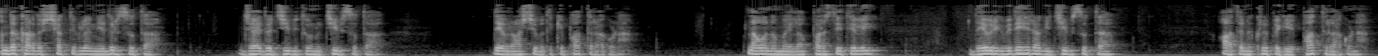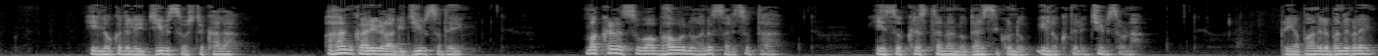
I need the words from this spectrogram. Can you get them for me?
ಅಂಧಕಾರದ ಶಕ್ತಿಗಳನ್ನು ಎದುರಿಸುತ್ತಾ, ಜಯದ ಜೀವಿತವನ್ನು ಜೀವಿಸುತ್ತಾ ದೇವರ ಆಶೀರ್ವಾದಕ್ಕೆ ಪಾತ್ರರಾಗೋಣ. ನಾವು ನಮ್ಮ ಎಲ್ಲ ಪರಿಸ್ಥಿತಿಯಲ್ಲಿ ದೇವರಿಗೆ ವಿಧೇಯರಾಗಿ ಜೀವಿಸುತ್ತಾ ಆತನ ಕೃಪೆಗೆ ಪಾತ್ರರಾಗೋಣ. ಈ ಲೋಕದಲ್ಲಿ ಜೀವಿಸುವಷ್ಟು ಕಾಲ ಅಹಂಕಾರಿಗಳಾಗಿ ಜೀವಿಸದೆ ಮಕ್ಕಳ ಸ್ವಭಾವವನ್ನು ಅನುಸರಿಸುತ್ತಾ ಯೇಸು ಕ್ರಿಸ್ತನನ್ನು ಧರಿಸಿಕೊಂಡು ಈ ಲೋಕದಲ್ಲಿ ಜೀವಿಸೋಣ. ಪ್ರಿಯ ಬಾನಲಿ ಬಂಧುಗಳೇ,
